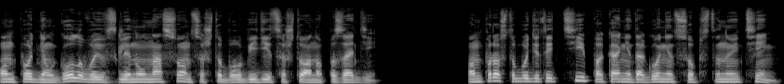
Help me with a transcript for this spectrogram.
Он поднял голову и взглянул на солнце, чтобы убедиться, что оно позади. Он просто будет идти, пока не догонит собственную тень.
